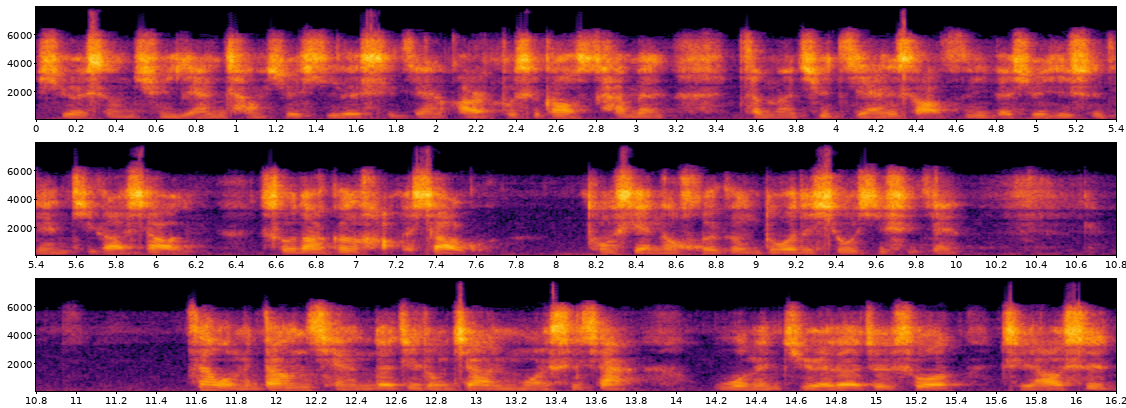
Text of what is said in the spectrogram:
学生去延长学习的时间，而不是告诉他们怎么去减少自己的学习时间，提高效率，收到更好的效果，同时也能回更多的休息时间。在我们当前的这种教育模式下，我们觉得就是说，只要是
